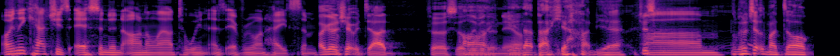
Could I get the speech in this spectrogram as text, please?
Only catches Essendon aren't allowed to win as everyone hates them. I got to check with Dad first. I live with him now. Oh, Yeah, that backyard. Yeah. Just um, I'm gonna check with my dog.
